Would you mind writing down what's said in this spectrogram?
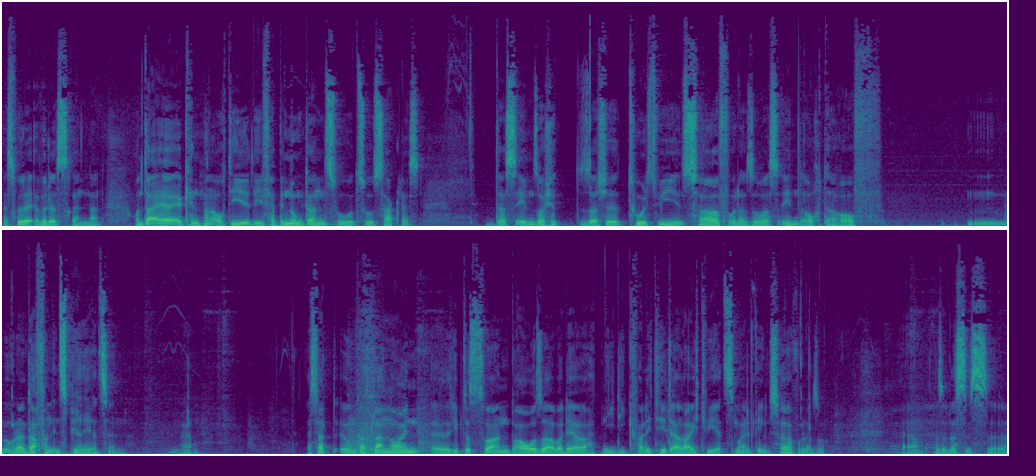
Es würde, würde es rendern. Und daher erkennt man auch die, die Verbindung dann zu, zu Suckless dass eben solche, solche Tools wie Surf oder sowas eben auch darauf mm, oder davon inspiriert sind. Ja. Es hat unter Plan 9 äh, gibt es zwar einen Browser, aber der hat nie die Qualität erreicht wie jetzt meinetwegen Surf oder so. Ja, also das ist, äh,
